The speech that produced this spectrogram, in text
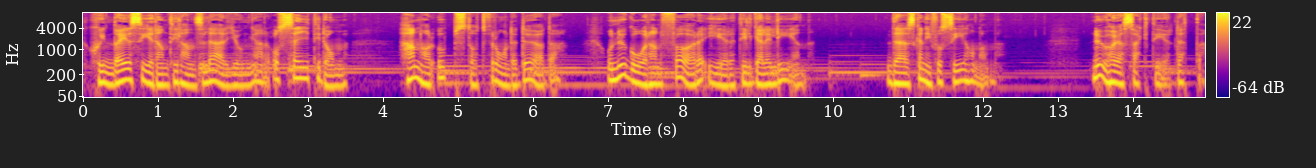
Skynda er sedan till hans lärjungar och säg till dem, han har uppstått från de döda och nu går han före er till Galileen. Där ska ni få se honom. Nu har jag sagt er detta.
